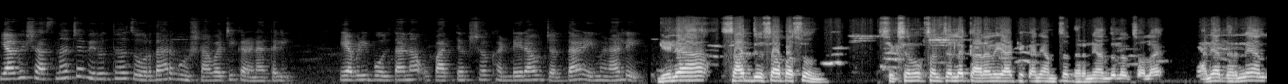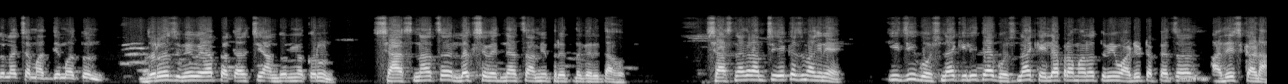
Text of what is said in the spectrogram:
यावेळी शासनाच्या विरुद्ध जोरदार घोषणाबाजी करण्यात आली. यावेळी बोलताना उपाध्यक्ष खंडेराव जगदाळे म्हणाले गेल्या सात दिवसापासून शिक्षण उपसंचालक कार्यालय या ठिकाणी आमचं धरणे आंदोलन चालू आहे. आणि या धरणे आंदोलनाच्या माध्यमातून दररोज वेगवेगळ्या प्रकारची आंदोलनं करून शासनाचं लक्ष वेधण्याचा आम्ही प्रयत्न करीत आहोत. शासनाकडे आमची एकच मागणी आहे की जी घोषणा केली त्या घोषणा केल्याप्रमाणे तुम्ही वाढीव टप्प्याचा आदेश काढा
